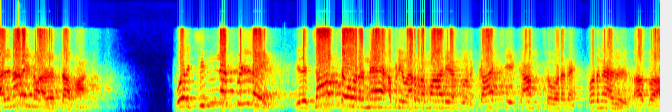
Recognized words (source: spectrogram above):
அதனால இன்னும் அதைத்தான் வாங்க. ஒரு சின்ன பிள்ளை இதை சாப்பிட்ட உடனே அப்படி வர்ற மாதிரி அங்க ஒரு காட்சியை காமிச்ச உடனே உடனே அது அப்பா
